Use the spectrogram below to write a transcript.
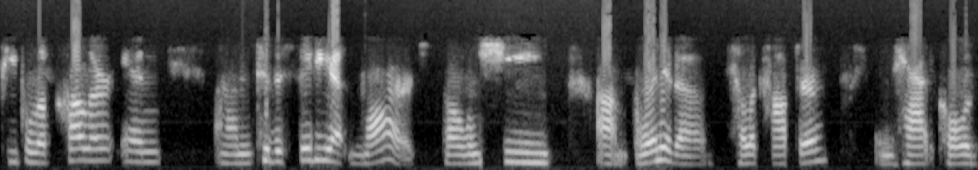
people of color and um, to the city at large. So when she um, rented a helicopter and had cold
